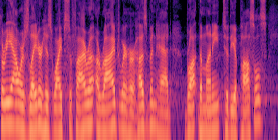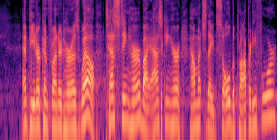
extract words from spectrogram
Three hours later, his wife Sapphira arrived where her husband had brought the money to the apostles. And Peter confronted her as well, testing her by asking her how much they'd sold the property for.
